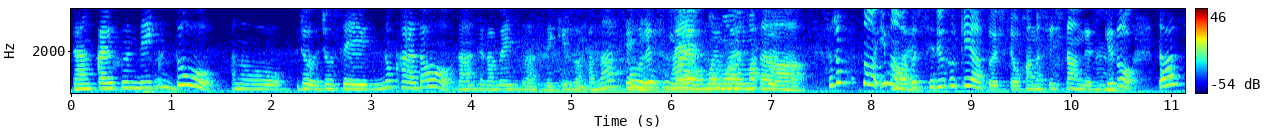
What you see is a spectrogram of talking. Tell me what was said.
段階を踏んでいくと、あの女女性の体を男性がメンテナンスできるのかなっていうふそうですねはい思いました。それこそ今はい私セルフケアとしてお話ししたんですけど、男性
